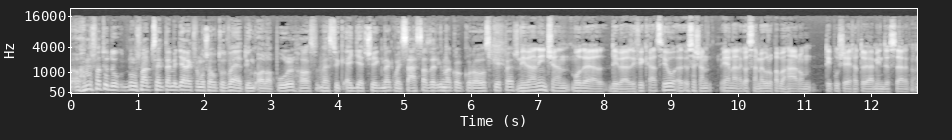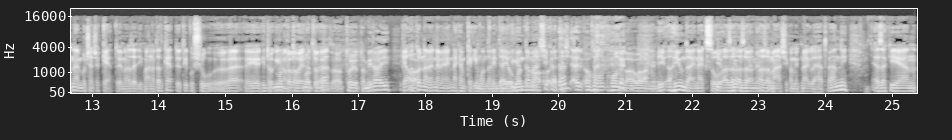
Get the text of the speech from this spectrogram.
Ha most már tudunk, most már szerintem egy elektromos autót vehetünk alapul, ha veszük egy egységnek, vagy százszázaléknak, akkor ahhoz képest. Mivel nincsen modell diversifikáció, összesen jelenleg azt hiszem Európában három típus érhető el mindössze. Nem, bocsánat, csak kettő, mert az egyik már nem. Tehát kettő típusú hidrogén autó érhető el. ez a Toyota Mirai. Ja, a... akkor nem, nem, nekem kell kimondani, de jó, igen, mondom a másikat is. A, a Honda valami. A Hyundai Nexo, ja, az, az, a, az a másik, amit meg lehet venni. Ezek ilyen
